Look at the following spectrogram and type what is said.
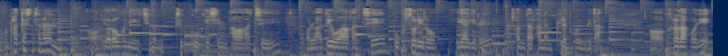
어, 팟캐스트는 어, 여러분이 지금 듣고 계신 바와 같이 어, 라디오와 같이 목소리로 이야기를 전달하는 플랫폼입니다. 어, 그러다 보니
